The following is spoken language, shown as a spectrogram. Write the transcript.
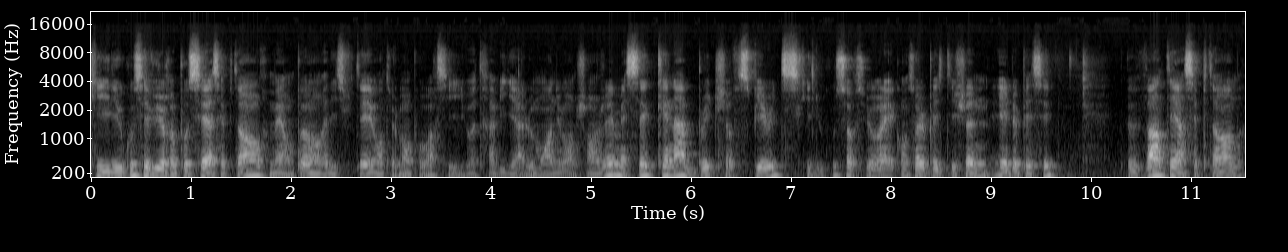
qui du coup s'est vu repousser à septembre, mais on peut en rediscuter éventuellement pour voir si votre avis a le moins du monde changé. Mais c'est Kena Bridge of Spirits qui du coup sort sur les consoles PlayStation et le PC le 21 septembre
